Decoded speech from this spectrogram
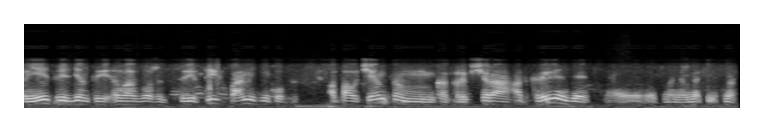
приедет президент и возложит цветы к памятнику ополченцам, которые вчера открыли здесь, э, вот на нем написано,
